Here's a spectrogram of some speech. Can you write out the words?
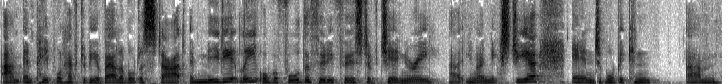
um, and people have to be available to start immediately or before the 31st of January, uh, you know, next year, and will be con- um,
